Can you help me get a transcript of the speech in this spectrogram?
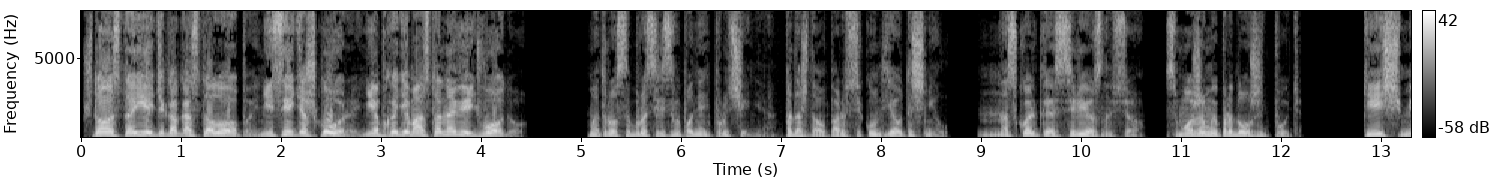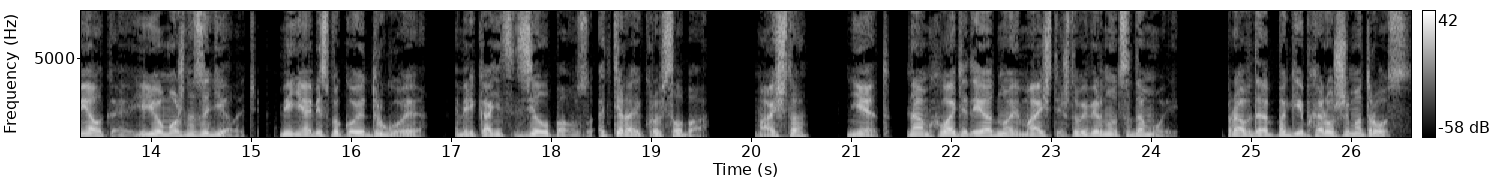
«Что стоите, как остолопы? Несите шкуры! Необходимо остановить воду!» Матросы бросились выполнять поручение. Подождав пару секунд, я уточнил. «Насколько серьезно все? Сможем мы продолжить путь?» «Течь мелкая, ее можно заделать. Меня беспокоит другое». Американец сделал паузу, оттирая кровь со лба. «Мачта?» «Нет, нам хватит и одной мачты, чтобы вернуться домой. Правда, погиб хороший матрос.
